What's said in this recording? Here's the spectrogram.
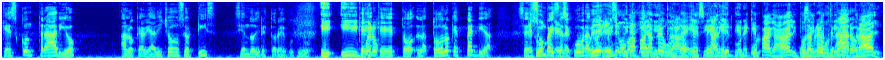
que es contrario a lo que había dicho José Ortiz siendo director ejecutivo. y, y Que, bueno, que to- la- todo lo que es pérdida se Eso- zumba y se le cubra oye, todo. y eso una- va y para una allí, pregunta, claro que el sí, alguien el- tiene un- que pagar. Entonces una esto es pregunta. trimestral.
